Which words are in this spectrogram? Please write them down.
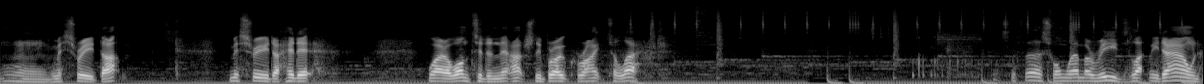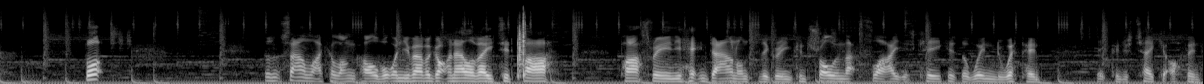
Mm, misread that. Misread, I hit it where I wanted and it actually broke right to left. That's the first one where my reads let me down. But, doesn't sound like a long hole, but when you've ever got an elevated par, par three and you're hitting down onto the green, controlling that flight is key because the wind whipping, it can just take it off in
